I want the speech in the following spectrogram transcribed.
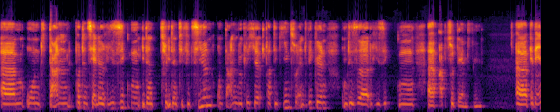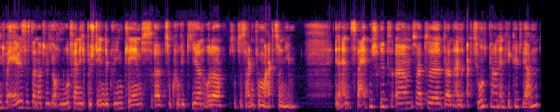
ähm, und dann potenzielle Risiken ident zu identifizieren und dann mögliche Strategien zu entwickeln, um diese Risiken äh, abzudämpfen. Äh, eventuell ist es dann natürlich auch notwendig, bestehende Green Claims äh, zu korrigieren oder sozusagen vom Markt zu nehmen. In einem zweiten Schritt ähm, sollte dann ein Aktionsplan entwickelt werden,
